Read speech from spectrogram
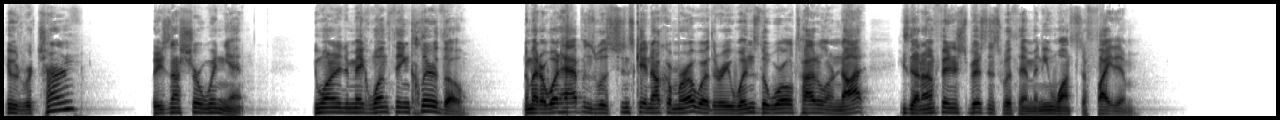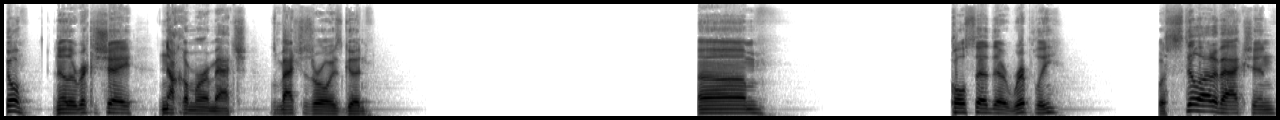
he would return, but he's not sure when yet. He wanted to make one thing clear, though. No matter what happens with Shinsuke Nakamura, whether he wins the world title or not, he's got unfinished business with him and he wants to fight him. Go. Another Ricochet Nakamura match. Those matches are always good. Um, Cole said that Ripley was still out of action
